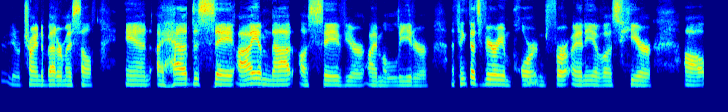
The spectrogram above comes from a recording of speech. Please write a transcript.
you know, trying to better myself and I had to say, I am not a savior, I'm a leader. I think that's very mm. important for any of us here. Uh,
